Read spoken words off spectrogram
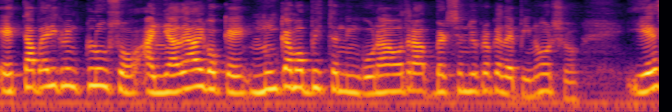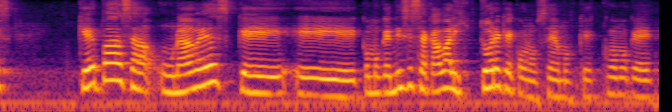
esta película incluso añade algo que nunca hemos visto en ninguna otra versión, yo creo que de Pinocho. Y es, ¿qué pasa una vez que, eh, como quien dice, se acaba la historia que conocemos? Que es como que,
